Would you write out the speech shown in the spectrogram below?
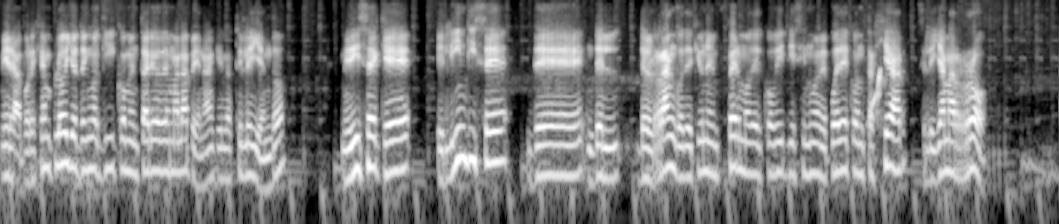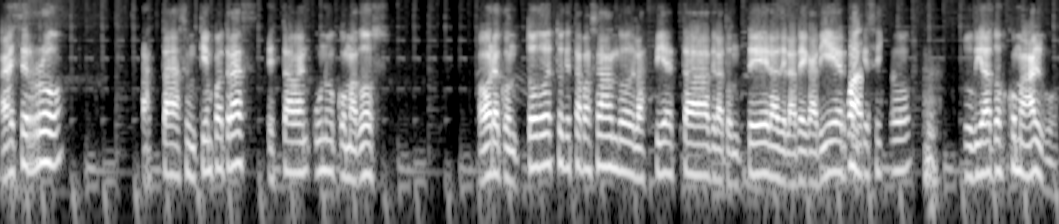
Mira, por ejemplo, yo tengo aquí comentarios de mala pena, que lo estoy leyendo. Me dice que el índice del, del rango de que un enfermo del COVID-19 puede contagiar se le llama RO. A ese RO, hasta hace un tiempo atrás, estaba en 1,2. Ahora con todo esto que está pasando, de las fiestas, de la tontera, de la vega abierta, qué sé yo, subía a 2, algo.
